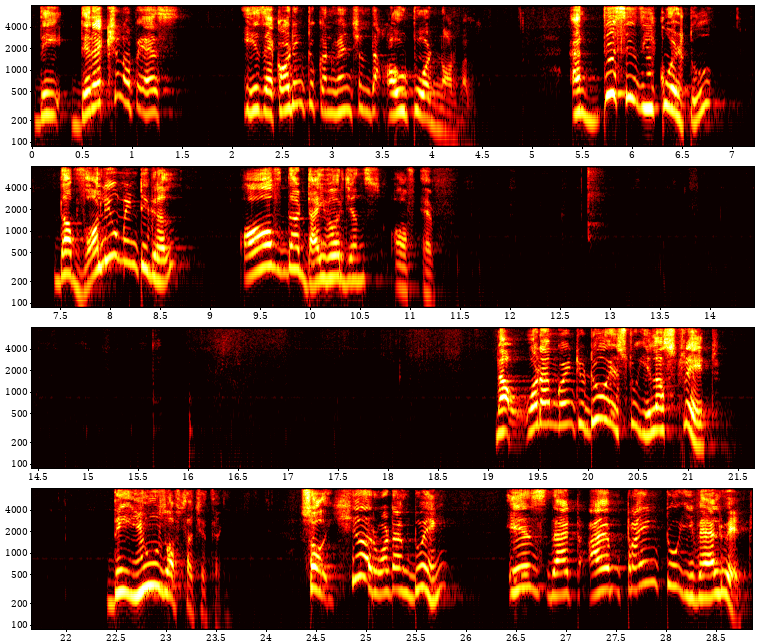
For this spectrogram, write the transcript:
the direction of s is according to convention the outward normal and this is equal to the volume integral of the divergence of f. Now, what I am going to do is to illustrate the use of such a thing. So, here what I am doing is that I am trying to evaluate.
